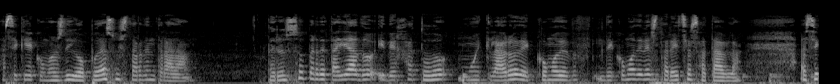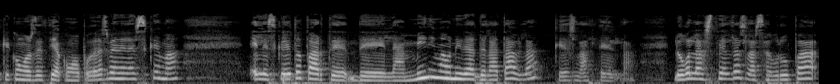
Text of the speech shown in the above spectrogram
Así que, como os digo, puede asustar de entrada, pero es súper detallado y deja todo muy claro de cómo, de cómo debe estar hecha esa tabla. Así que, como os decía, como podrás ver en el esquema, el esqueleto parte de la mínima unidad de la tabla, que es la celda. Luego las celdas las, agrupa,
